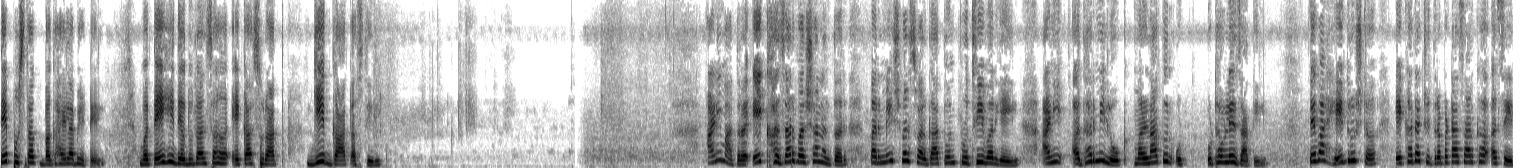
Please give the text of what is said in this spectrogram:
ते पुस्तक बघायला भेटेल व तेही देवदूतांसह एका सुरात गीत गात असतील. आणि मात्र एक हजार वर्षानंतर परमेश्वर स्वर्गातून पृथ्वीवर येईल आणि अधर्मी लोक मरणातून उठ उठवले जातील. तेव्हा हे दृष्ट एखाद्या चित्रपटासारखं असेल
